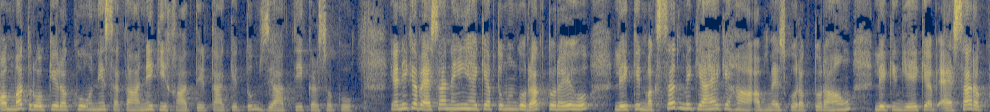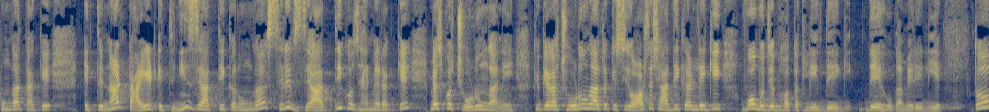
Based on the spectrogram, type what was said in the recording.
اور مت رو کے رکھو انہیں ستانے کی خاطر تاکہ تم زیادتی کر سکو۔ یعنی کہ اب ایسا نہیں ہے کہ اب تم ان کو رکھ تو رہے ہو، لیکن مقصد میں کیا ہے کہ ہاں اب میں اس کو رکھ تو رہا ہوں، لیکن یہ ہے کہ اب ایسا رکھوں گا تاکہ اتنا ٹائٹ، اتنی زیادتی کروں گا، صرف زیادتی کو ذہن میں رکھ کے میں اس کو چھوڑوں گا نہیں۔ کیونکہ اگر چھوڑوں گا تو کسی اور سے شادی کر لے گی، وہ مجھے بہت تکلیف دے گی، دے ہوگا میرے لیے۔ تو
